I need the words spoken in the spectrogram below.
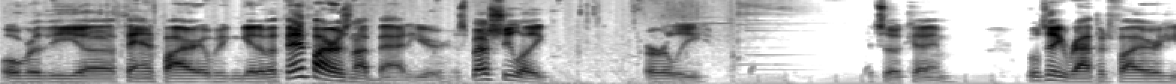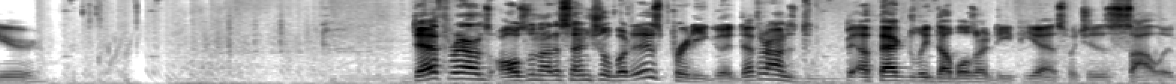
over the, uh, Fanfire if we can get it. But Fanfire is not bad here, especially, like, early. It's okay. We'll take Rapid Fire here. Death Round's also not essential, but it is pretty good. Death Rounds effectively doubles our DPS, which is solid.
